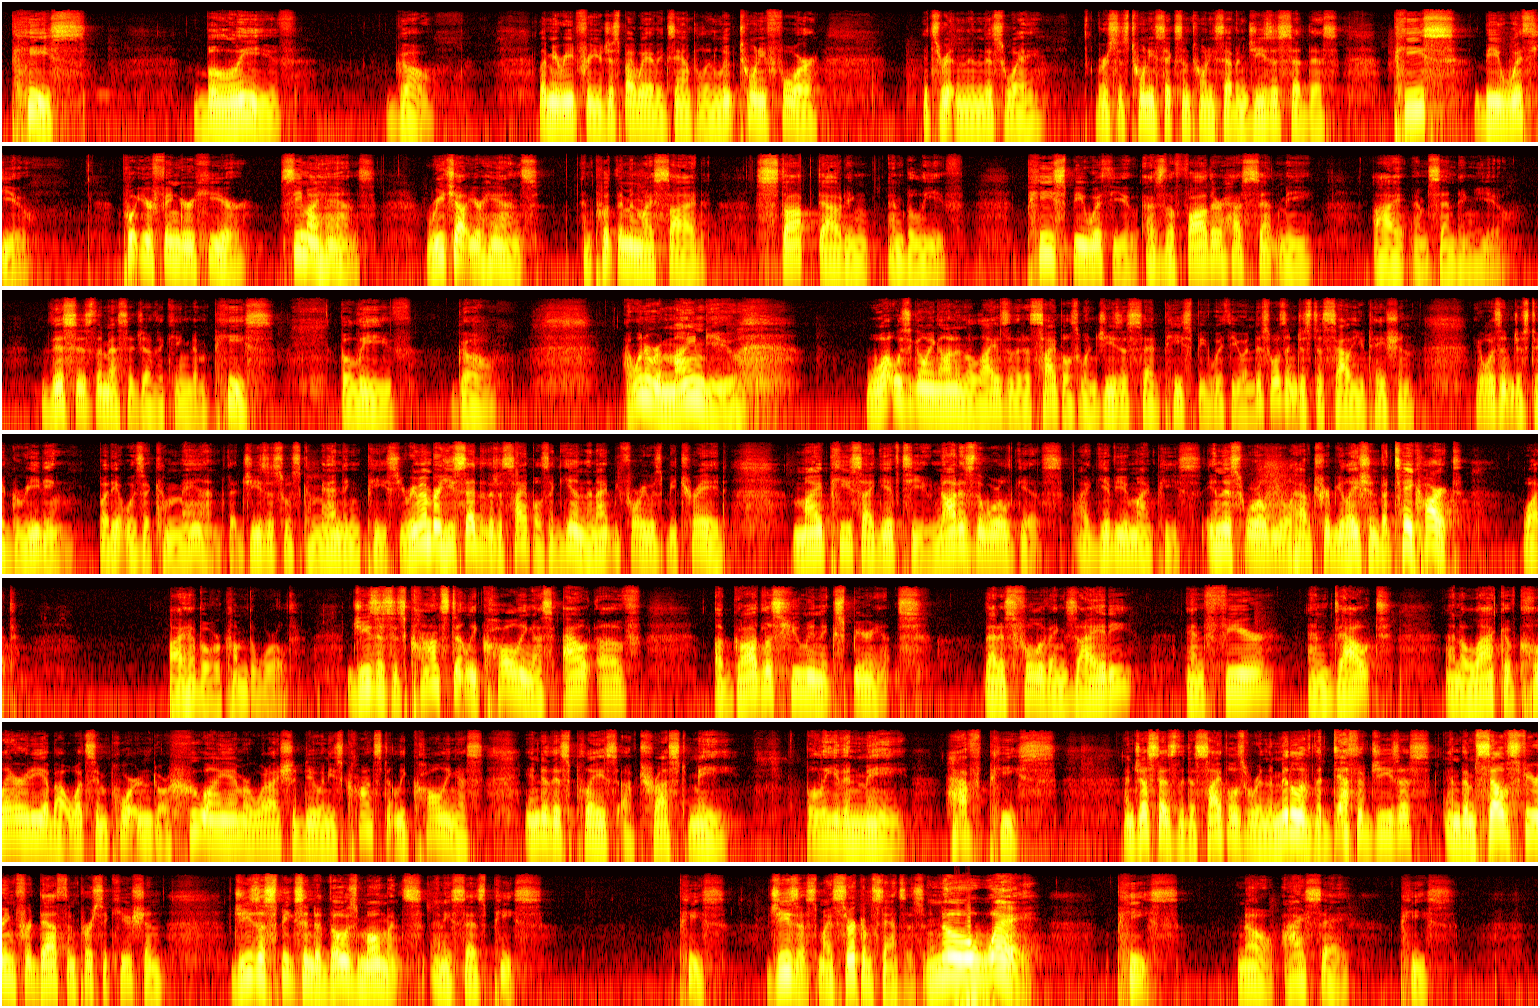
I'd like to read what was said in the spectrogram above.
Peace, believe, go. Let me read for you, just by way of example. In Luke 24, it's written in this way verses 26 and 27. Jesus said this Peace be with you. Put your finger here. See my hands. Reach out your hands and put them in my side. Stop doubting and believe. Peace be with you. As the Father has sent me, I am sending you. This is the message of the kingdom peace, believe, go. I want to remind you what was going on in the lives of the disciples when Jesus said, Peace be with you. And this wasn't just a salutation, it wasn't just a greeting, but it was a command that Jesus was commanding peace. You remember he said to the disciples, again, the night before he was betrayed, My peace I give to you, not as the world gives. I give you my peace. In this world you will have tribulation, but take heart. What? I have overcome the world. Jesus is constantly calling us out of a godless human experience that is full of anxiety and fear and doubt and a lack of clarity about what's important or who I am or what I should do. And He's constantly calling us into this place of trust me, believe in me, have peace. And just as the disciples were in the middle of the death of Jesus and themselves fearing for death and persecution, Jesus speaks into those moments and he says, Peace. Peace. Jesus, my circumstances. No way. Peace. No, I say peace.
